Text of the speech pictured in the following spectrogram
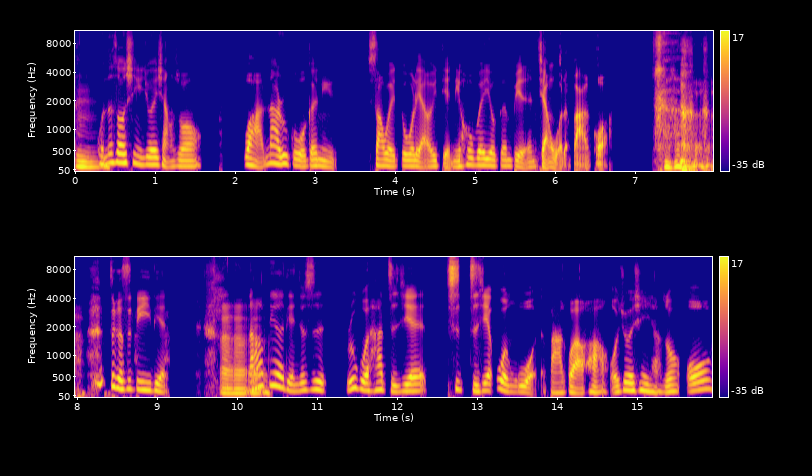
嗯，我那时候心里就会想说，哇，那如果我跟你。稍微多聊一点，你会不会又跟别人讲我的八卦？这个是第一点。然后第二点就是，如果他直接是直接问我的八卦的话，我就会心里想说：哦，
